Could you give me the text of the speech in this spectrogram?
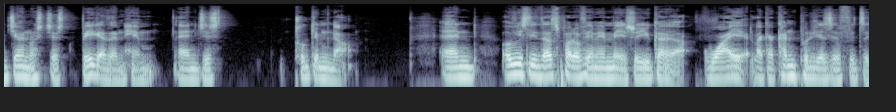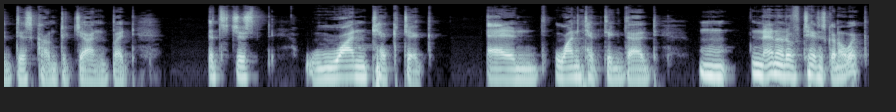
Jan was just bigger than him and just took him down. And obviously, that's part of MMA. So you can why like I can't put it as if it's a discount to Jan, but it's just one tactic and one tactic that nine out of ten is gonna work.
